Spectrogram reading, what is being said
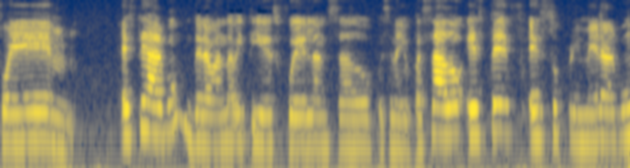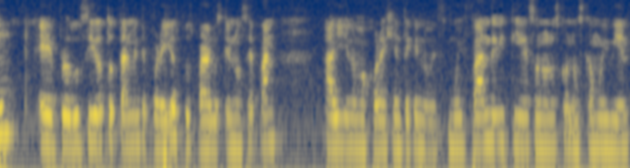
fue mm, este álbum de la banda BTS fue lanzado pues el año pasado. Este es su primer álbum eh, producido totalmente por ellos. Pues para los que no sepan, hay, a lo mejor hay gente que no es muy fan de BTS o no los conozca muy bien.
